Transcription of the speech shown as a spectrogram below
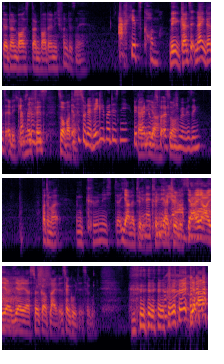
Der, dann, war's, dann war der nicht von Disney. Ach, jetzt komm. Nee, ganz, nein, ganz ehrlich. Glaubst du, das fällt, ist, so, warte. ist es so eine Regel bei Disney? Wir können nur ja, was veröffentlichen, so. wenn wir singen. Warte mal, im König der. Ja, natürlich. Ja, im König, natürlich. natürlich. Ja, Ja, ja, ja, ja, ja, Circle of Life. Ist ja gut, ist ja gut. ja,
